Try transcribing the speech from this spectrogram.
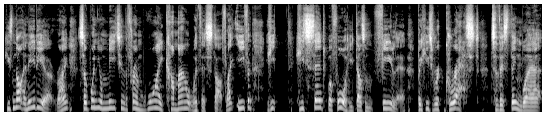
he's not an idiot, right? So when you're meeting the friend, why come out with this stuff? Like even he he said before he doesn't feel it, but he's regressed to this thing where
